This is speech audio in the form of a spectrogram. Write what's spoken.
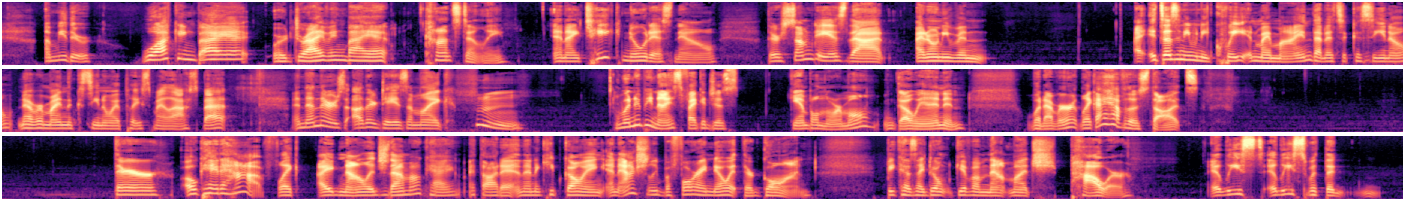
I'm either walking by it or driving by it constantly. And I take notice now. There's some days that I don't even it doesn't even equate in my mind that it's a casino. Never mind the casino I placed my last bet. And then there's other days I'm like, hmm, wouldn't it be nice if I could just gamble normal and go in and whatever? Like I have those thoughts. they're okay to have. Like I acknowledge them, okay, I thought it, and then I keep going. And actually, before I know it, they're gone because I don't give them that much power. At least, at least with the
